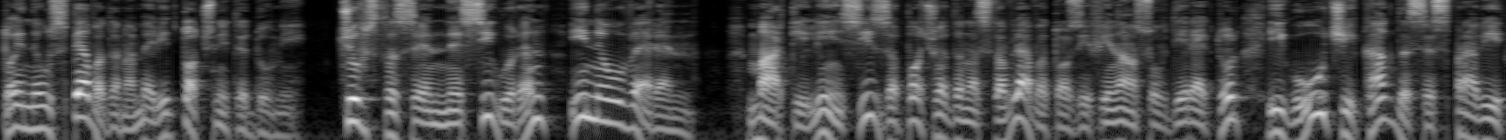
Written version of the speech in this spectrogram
той не успява да намери точните думи. Чувства се несигурен и неуверен. Марти Линси започва да наставлява този финансов директор и го учи как да се справи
